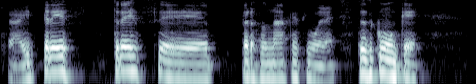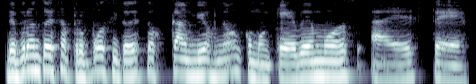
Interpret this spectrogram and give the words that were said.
O sea, hay tres, tres eh, personajes iguales. Entonces como que de pronto es a propósito de estos cambios, ¿no? Como que vemos a este,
